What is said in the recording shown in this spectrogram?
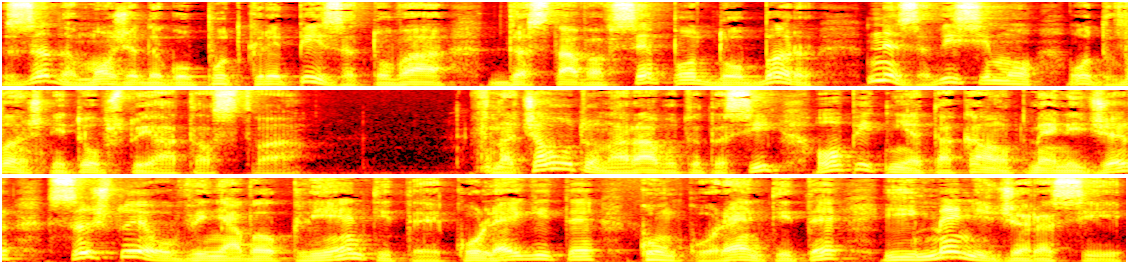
за да може да го подкрепи за това да става все по-добър, независимо от външните обстоятелства. В началото на работата си опитният акаунт менеджер също е обвинявал клиентите, колегите, конкурентите и менеджера си,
